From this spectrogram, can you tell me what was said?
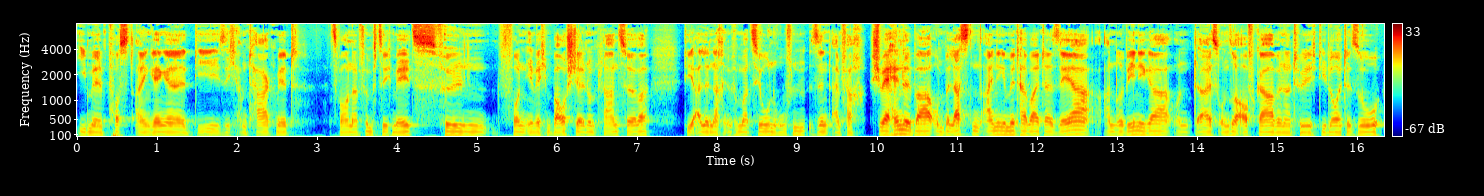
E-Mail-Posteingänge, die sich am Tag mit 250 Mails füllen von irgendwelchen Baustellen und Planserver, die alle nach Informationen rufen, sind einfach schwer handelbar und belasten einige Mitarbeiter sehr, andere weniger. Und da ist unsere Aufgabe natürlich, die Leute so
